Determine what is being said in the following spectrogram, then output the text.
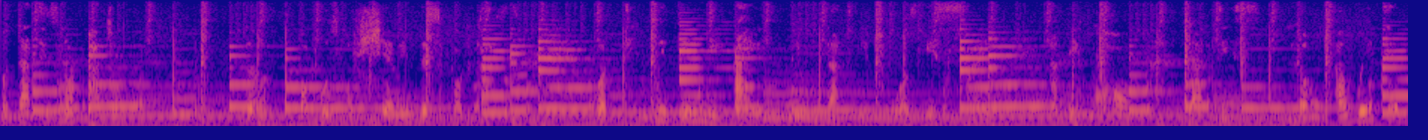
but that is not part of the purpose of sharing this podcast. But deep within me, I knew that it was a sign and a call that this long awaited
